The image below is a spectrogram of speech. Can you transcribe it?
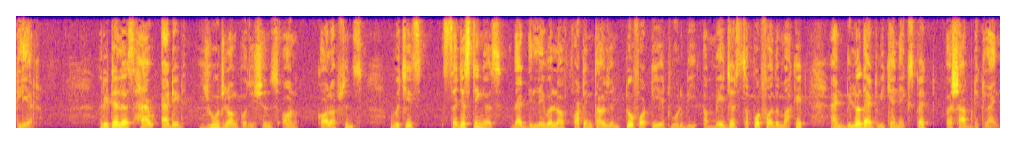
clear. Retailers have added huge long positions on call options, which is suggesting us that the level of 14,248 would be a major support for the market and below that we can expect a sharp decline.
